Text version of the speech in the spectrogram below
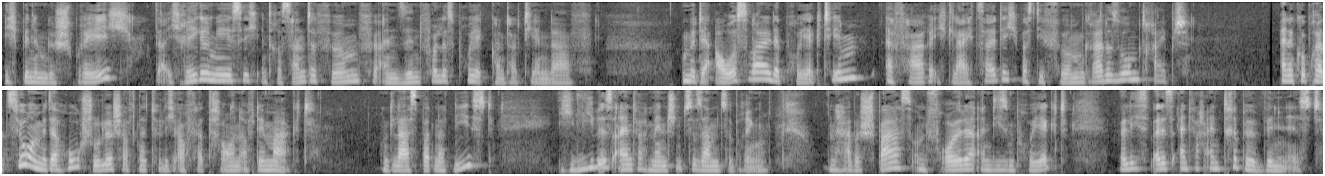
Ich bin im Gespräch, da ich regelmäßig interessante Firmen für ein sinnvolles Projekt kontaktieren darf. Und mit der Auswahl der Projektthemen erfahre ich gleichzeitig, was die Firmen gerade so umtreibt. Eine Kooperation mit der Hochschule schafft natürlich auch Vertrauen auf dem Markt. Und last but not least, ich liebe es einfach, Menschen zusammenzubringen und habe Spaß und Freude an diesem Projekt, weil, ich, weil es einfach ein Triple-Win ist.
